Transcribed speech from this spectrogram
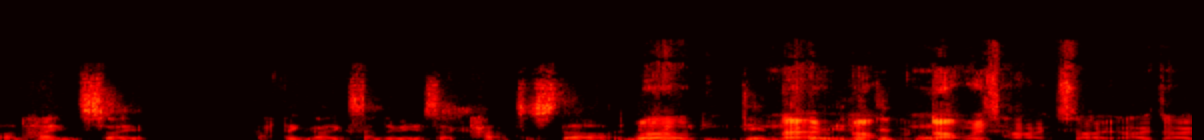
on hindsight, I think Alexander Isak had to start. And Well, he did no, play- not, did play- not with hindsight. I, I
